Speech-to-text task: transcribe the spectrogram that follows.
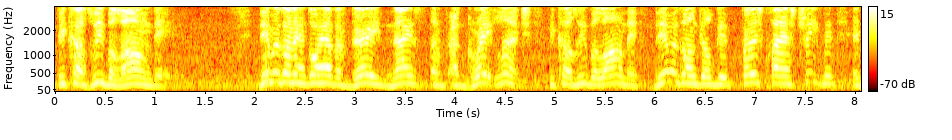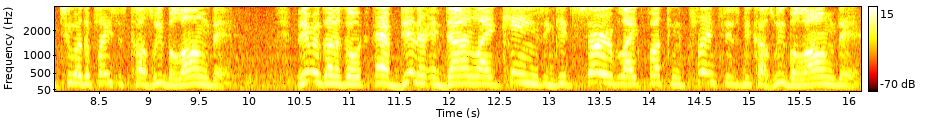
Because we belong there. Then we're gonna go have a very nice, a, a, great lunch because we belong there. Then we're gonna go get first class treatment at two other places because we belong there. Then we're gonna go have dinner and dine like kings and get served like fucking princes because we belong there.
